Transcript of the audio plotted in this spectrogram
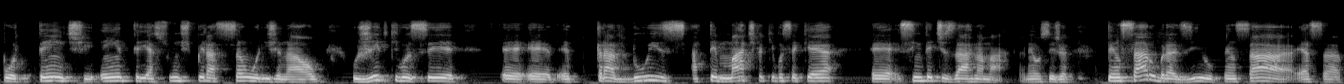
potente entre a sua inspiração original, o jeito que você é, é, é traduz a temática que você quer é, sintetizar na marca. Né? Ou seja, pensar o Brasil, pensar essa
